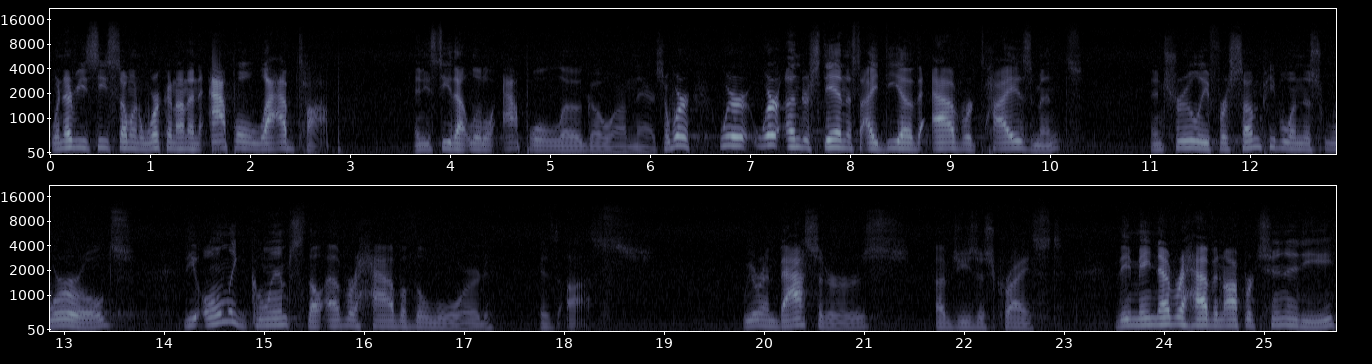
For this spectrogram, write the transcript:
whenever you see someone working on an Apple laptop and you see that little Apple logo on there. So we're, we're, we're understand this idea of advertisement. And truly, for some people in this world, the only glimpse they'll ever have of the Lord is us. We are ambassadors of Jesus Christ. They may never have an opportunity,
